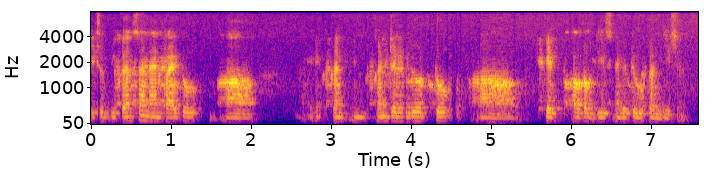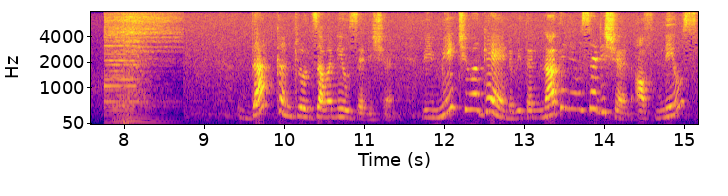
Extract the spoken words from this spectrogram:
we should be concerned and try to uh, con contribute to uh, get out of these negative conditions. That concludes our news edition. We meet you again with another news edition of News,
